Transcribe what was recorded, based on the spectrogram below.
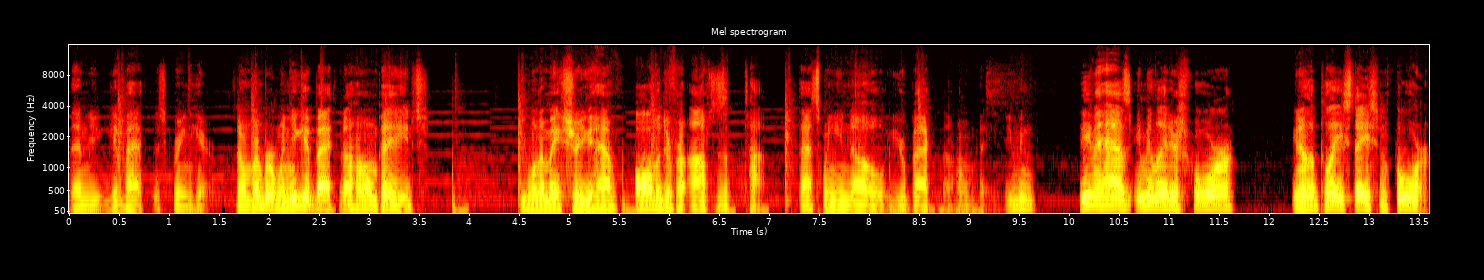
then you can get back to the screen here. So remember, when you get back to the home page, you want to make sure you have all the different options at the top that's when you know you're back to the home page. Even it even has emulators for, you know, the PlayStation 4,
